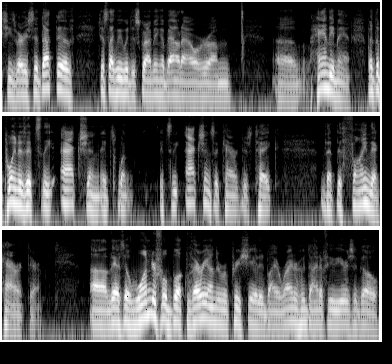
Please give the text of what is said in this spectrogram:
she's very seductive, just like we were describing about our um, uh, handyman. But the point is, it's the action, it's what it's the actions that characters take that define their character. Uh, there's a wonderful book, very underappreciated, by a writer who died a few years ago.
